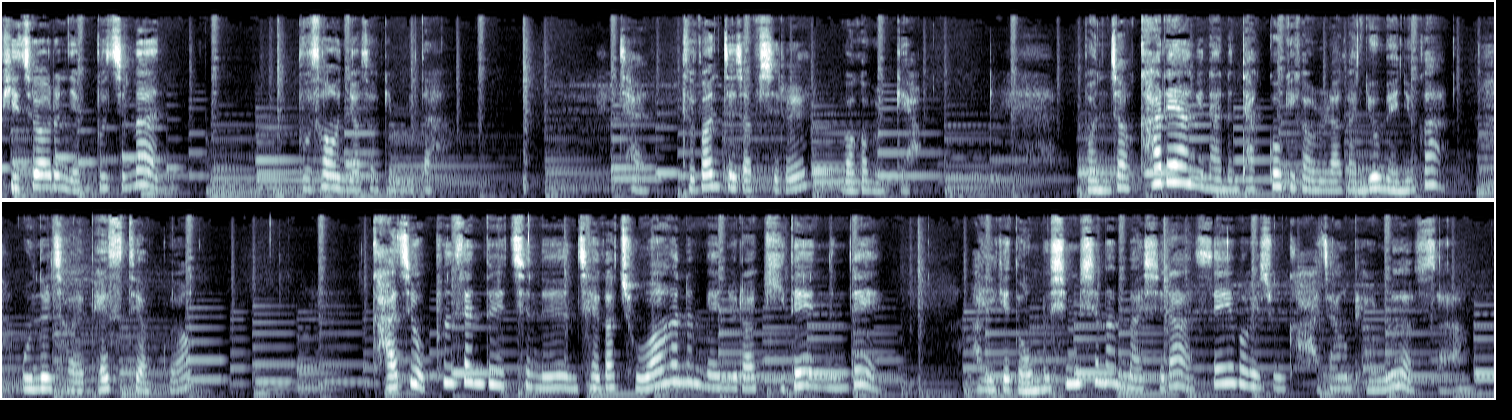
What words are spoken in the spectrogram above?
비주얼은 예쁘지만 무서운 녀석입니다. 자, 두 번째 접시를 먹어볼게요. 먼저 카레 향이 나는 닭고기가 올라간 이 메뉴가 오늘 저의 베스트였고요. 가지 오픈 샌드위치는 제가 좋아하는 메뉴라 기대했는데 아, 이게 너무 심심한 맛이라 savory 중 가장 별로였어요.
